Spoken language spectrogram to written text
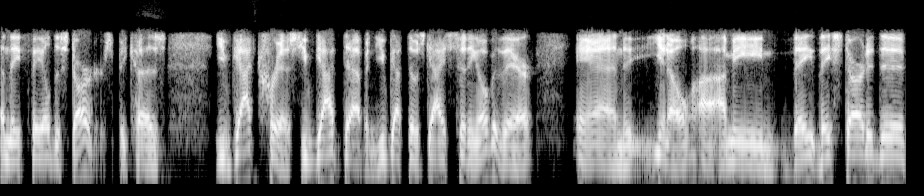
and they failed the starters because you've got Chris, you've got Devin, you've got those guys sitting over there, and you know, uh, I mean, they they started to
